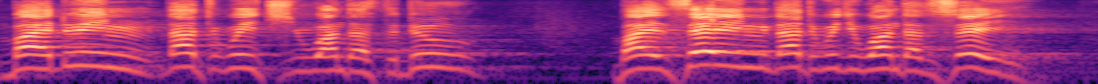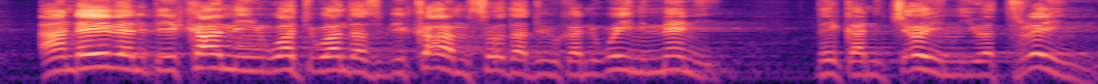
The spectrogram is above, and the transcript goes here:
by doing that which you want us to do, by saying that which you want us to say, and even becoming what you want us to become so that you can win many they can join your train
